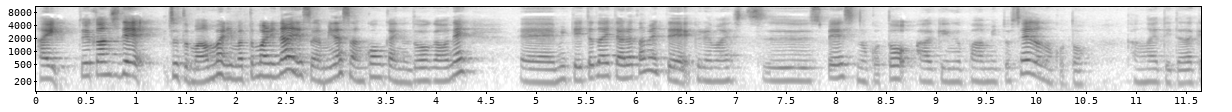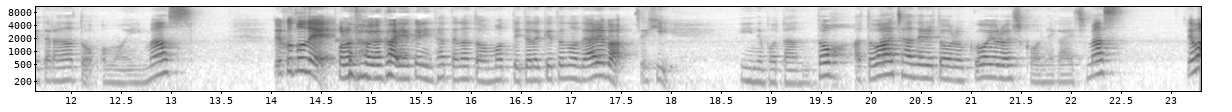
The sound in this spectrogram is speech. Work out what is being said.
はいという感じでちょっとまああんまりまとまりないですが皆さん今回の動画をねえー、見ていただいて改めて車椅子スペースのことパーキングパーミット制度のこと考えていただけたらなと思います。ということでこの動画が役に立ったなと思っていただけたのであれば是非いいねボタンとあとはチャンネル登録をよろしくお願いします。では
